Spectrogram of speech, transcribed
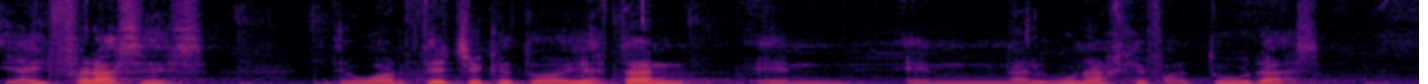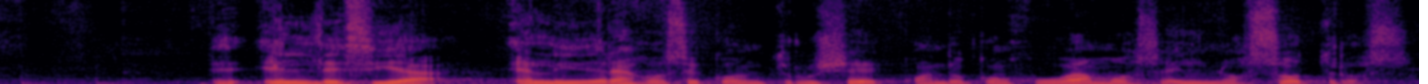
y hay frases de Guarteche que todavía están en, en algunas jefaturas, él decía, el liderazgo se construye cuando conjugamos el nosotros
